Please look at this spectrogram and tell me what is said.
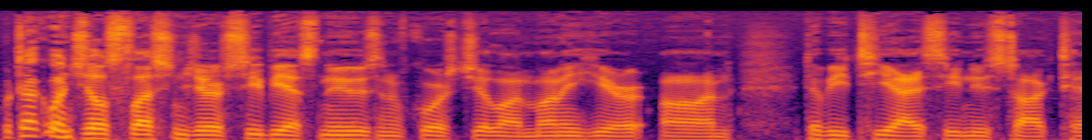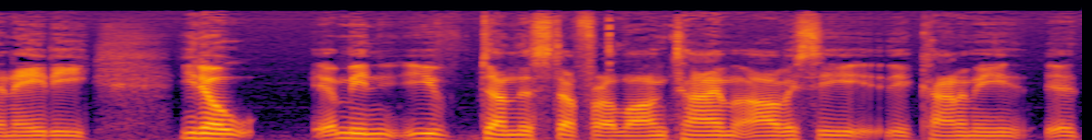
We're talking with Jill Schlesinger, CBS News, and of course Jill on Money here on WTIC News Talk 1080. You know, I mean, you've done this stuff for a long time. Obviously, the economy, it,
